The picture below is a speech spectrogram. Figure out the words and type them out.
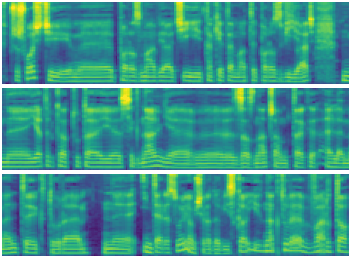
w przyszłości porozmawiać i takie tematy porozwijać. Ja tylko tutaj sygnalnie zaznaczam te elementy, które interesują środowisko i na które warto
